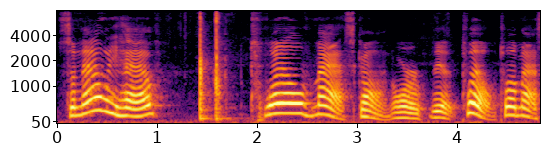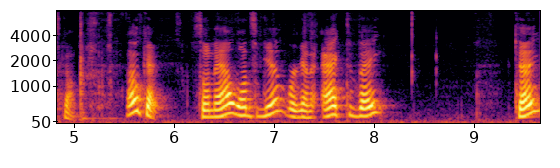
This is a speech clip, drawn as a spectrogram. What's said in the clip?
So now we have 12 masks on, or yeah, 12, 12 masks on. Okay. So now, once again, we're going to activate. Okay.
